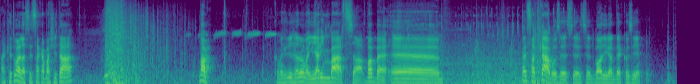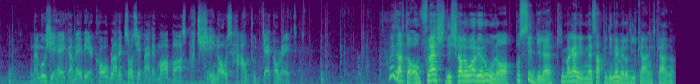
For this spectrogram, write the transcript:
Anche tu hai la stessa capacità? Vabbè. Come si dice a Roma, gli rimbarza. Vabbè, ehm... Pensa al capo se, se, se il bodyguard è così. Mamushi Heika may be a cold-blooded sociopathic mob boss, but she knows how to decorate. Ma tra l'altro ho un flash di Shadow Warrior 1. Possibile? Chi magari ne sa più di me me lo dica nel caso.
